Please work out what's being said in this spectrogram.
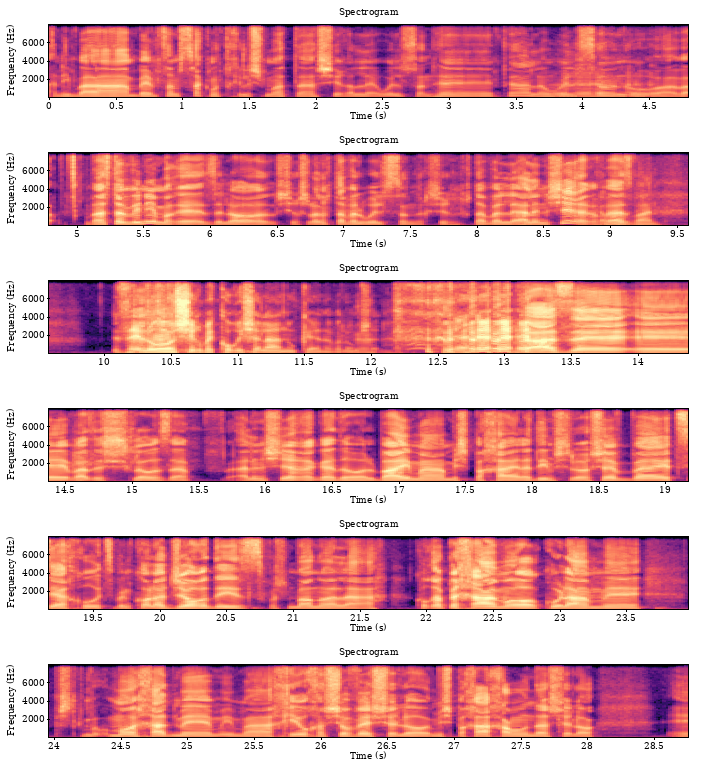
ואני בא, באמצע המשחק מתחיל לשמוע את השיר על אה, ווילסון. היי, תאללה, ווילסון. הוא... ואז אתם מבינים, הרי זה לא שיר שלא נכתב על ווילסון, זה שיר שנכתב על אלן שירר, ואז כמובן. זה לא שיר מקורי שלנו, כן, אבל לא משנה. ואז, אה, אה, ואז יש קלוזאפ. אלן שירר הגדול, בא עם המשפחה, הילדים שלו, יושב ביציע החוץ, בין כל ה Geordies, כמו שדיברנו על ה... כורה פחם או כולם, אה, פשוט כמו אחד מהם, עם החיוך השווה שלו, המשפחה החמודה שלו. אה,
